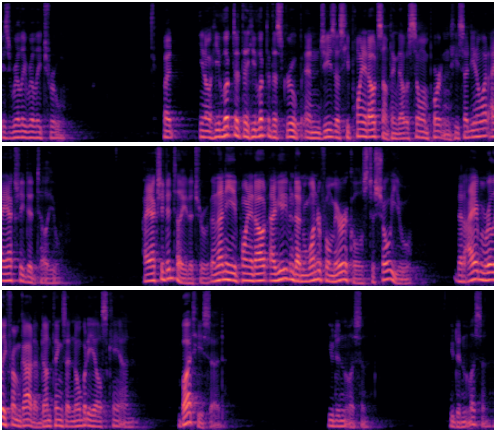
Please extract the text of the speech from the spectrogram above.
is really, really true. But you know, he looked at the he looked at this group and Jesus, he pointed out something that was so important. He said, "You know what? I actually did tell you. I actually did tell you the truth." And then he pointed out, "I've even done wonderful miracles to show you that I am really from God. I've done things that nobody else can." But he said, "You didn't listen. You didn't listen."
